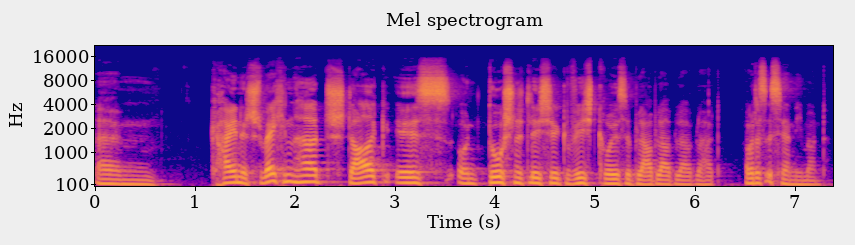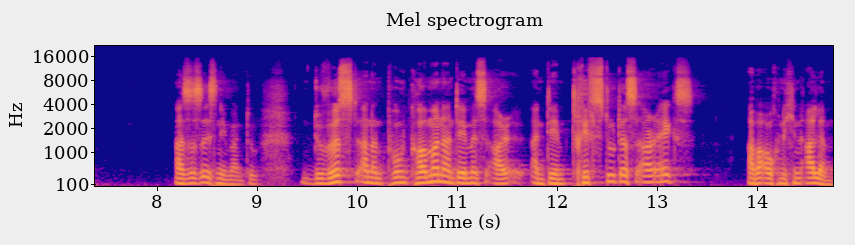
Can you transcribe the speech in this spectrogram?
ähm, keine Schwächen hat, stark ist und durchschnittliche Gewichtgröße, bla bla bla bla hat. Aber das ist ja niemand. Also es ist niemand. Du, du wirst an einen Punkt kommen, an dem, es, an dem triffst du das RX, aber auch nicht in allem.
